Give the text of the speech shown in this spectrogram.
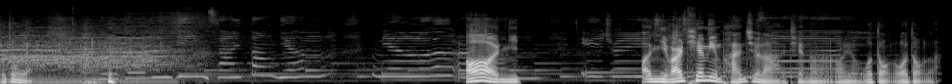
不重要。哦，你。哦，你玩天命盘去了？天哪！哎呦，我懂了，我懂了，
